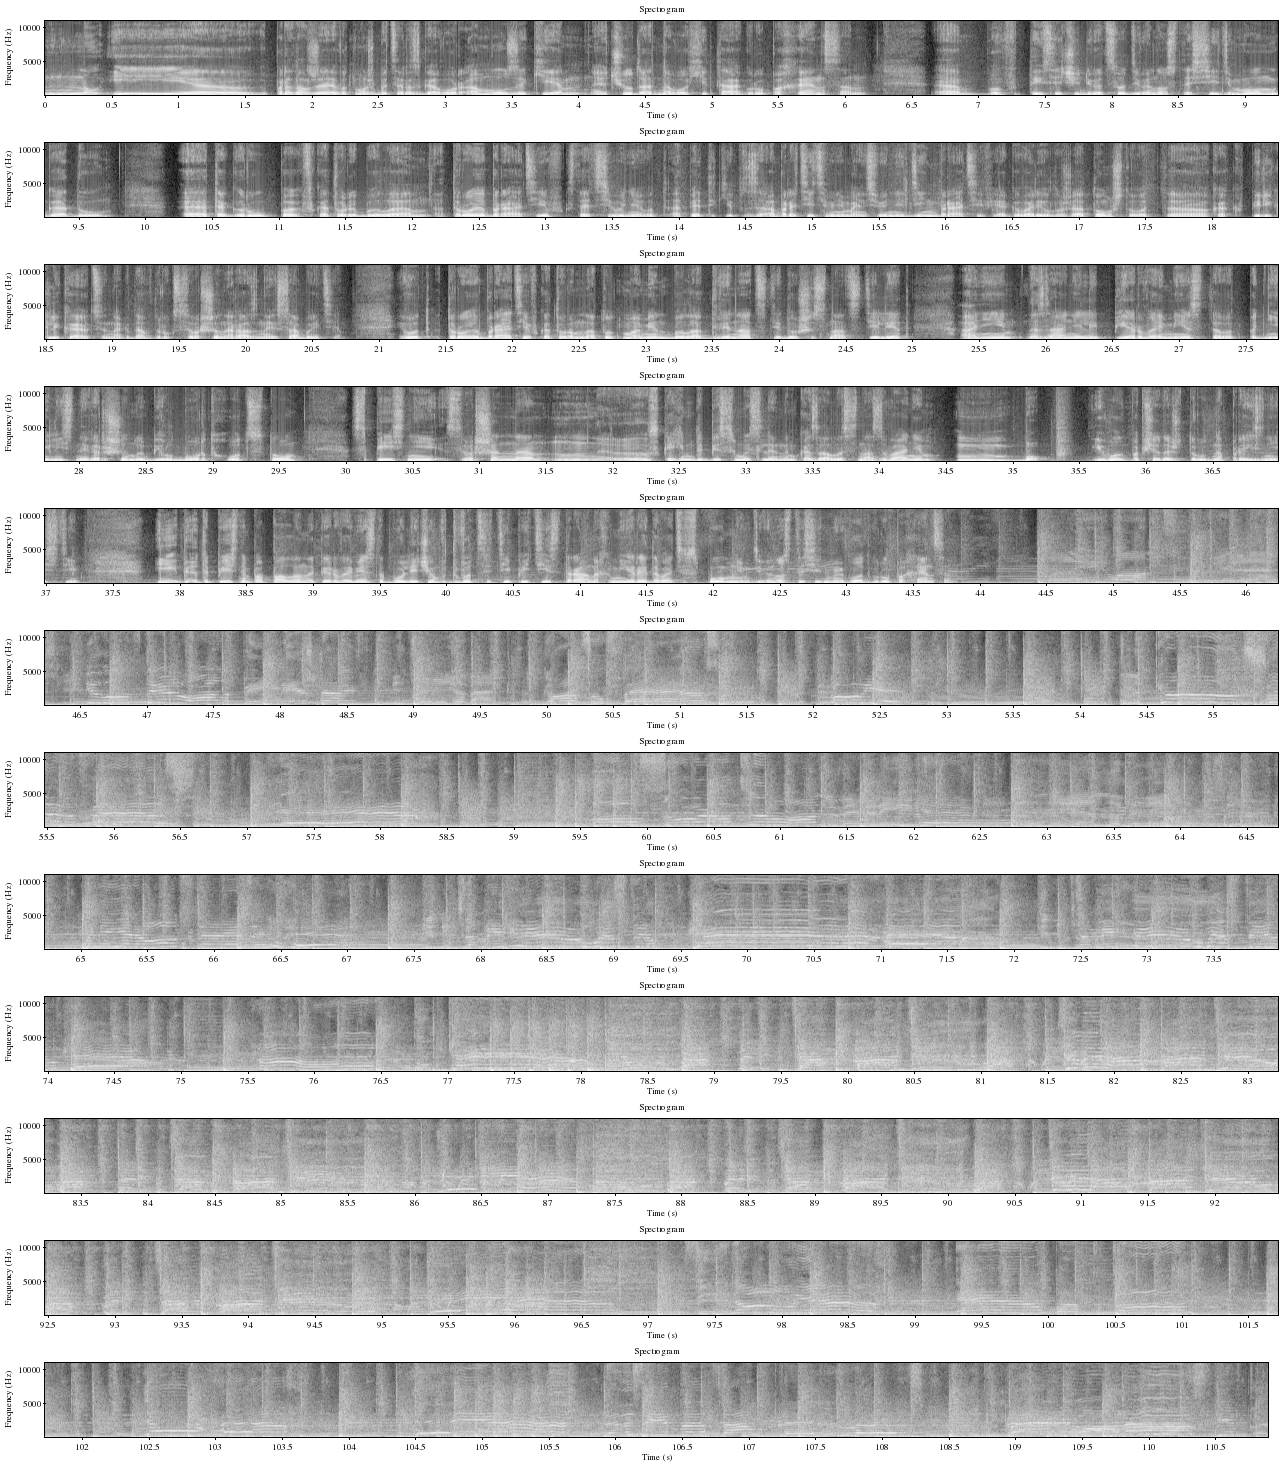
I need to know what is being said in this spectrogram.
Ну и э, продолжая, вот, может быть, разговор о музыке, «Чудо одного хита» группа Хэнсон э, в 1997 году это группа, в которой было трое братьев. Кстати, сегодня, вот опять-таки, обратите внимание, сегодня День братьев. Я говорил уже о том, что вот э, как перекликаются иногда вдруг совершенно разные события. И вот трое братьев, которым на тот момент было от 12 до 16 лет, они заняли первое место, вот поднялись на вершину Billboard Hot 100 с песней совершенно э, с каким-то бессмысленным, казалось, названием «Мбоп». Его вообще даже трудно произнести. И эта песня попала на первое место более чем в 25 странах мира. И давайте вспомним 97 год группа Хэнсон.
